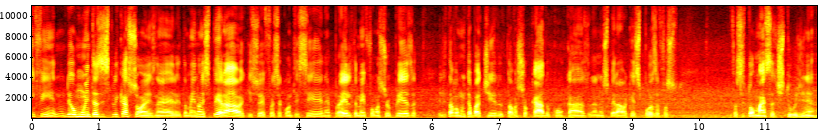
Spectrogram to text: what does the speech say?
enfim, ele não deu muitas explicações, né? Ele também não esperava que isso aí fosse acontecer, né? Para ele também foi uma surpresa. Ele estava muito abatido, estava chocado com o caso, né? Não esperava que a esposa fosse fosse tomar essa atitude, né?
